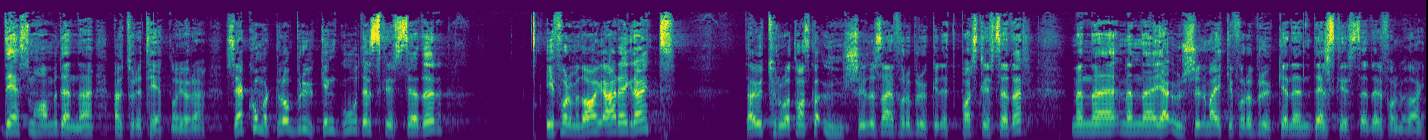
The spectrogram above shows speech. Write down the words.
det som har med denne autoriteten å gjøre. Så jeg kommer til å bruke en god del skriftsteder i formiddag. Er det greit? Det er utrolig at man skal unnskylde seg for å bruke et par skriftsteder. Men, eh, men, eh, jeg unnskylder meg ikke for å bruke en del skriftsteder i formiddag.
